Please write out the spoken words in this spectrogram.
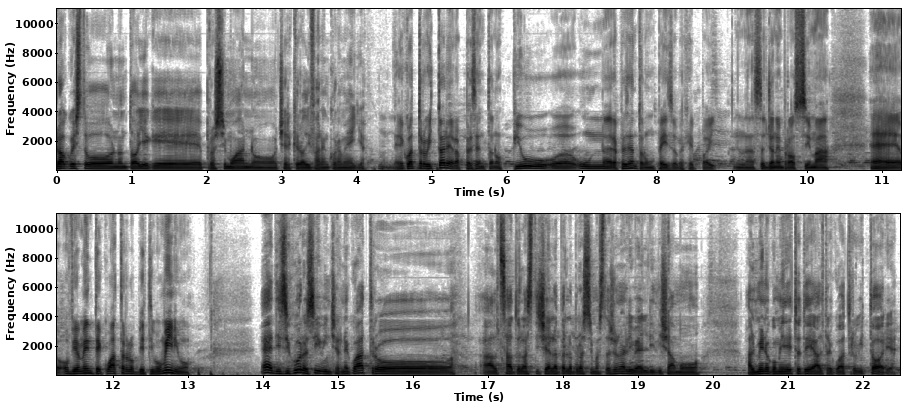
Però questo non toglie che il prossimo anno cercherò di fare ancora meglio. Le quattro vittorie rappresentano più uh, un, rappresentano un peso, perché poi la stagione prossima eh, ovviamente quattro è l'obiettivo minimo. Eh, di sicuro sì, vincerne quattro ha alzato l'asticella per la prossima stagione a livelli, diciamo, almeno come hai detto te, altre quattro vittorie.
